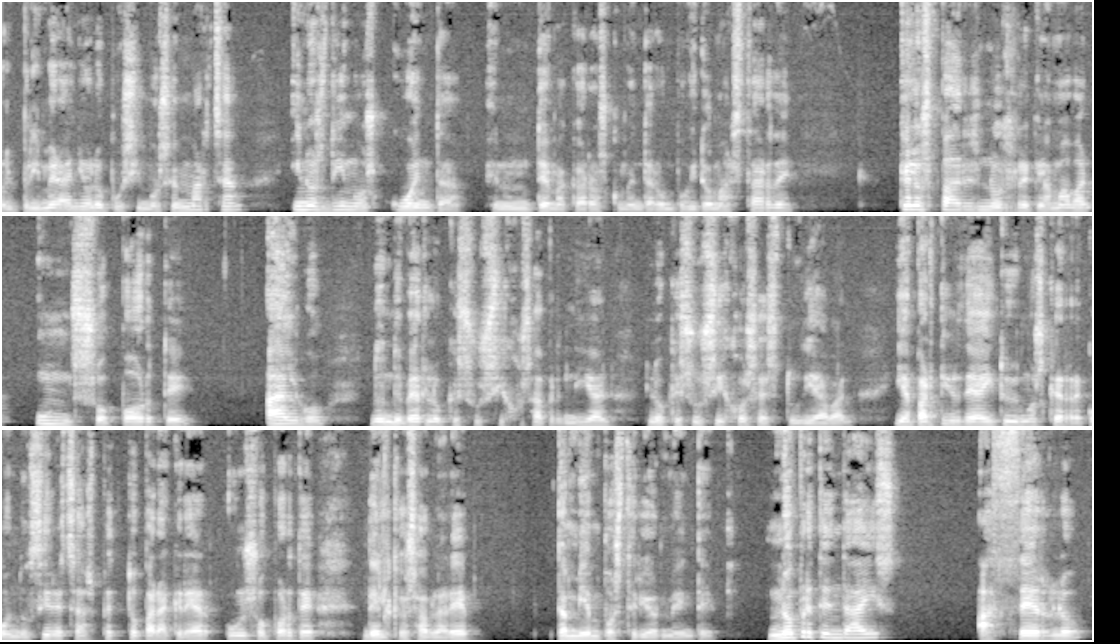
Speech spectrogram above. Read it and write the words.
el primer año lo pusimos en marcha y nos dimos cuenta, en un tema que ahora os comentaré un poquito más tarde, que los padres nos reclamaban un soporte, algo donde ver lo que sus hijos aprendían, lo que sus hijos estudiaban. Y a partir de ahí tuvimos que reconducir ese aspecto para crear un soporte del que os hablaré también posteriormente. No pretendáis hacerlo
